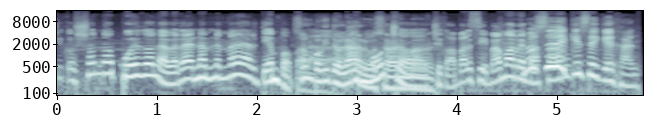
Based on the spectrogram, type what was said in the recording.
Chicos, yo no puedo, la verdad, no, no me da el tiempo para. Son un poquito es largos, mucho, además. chicos. Aparte, sí, vamos a No repasar. sé de qué se quejan.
